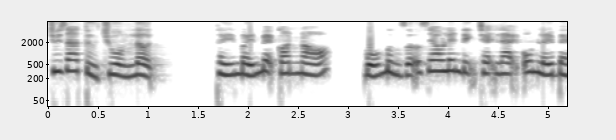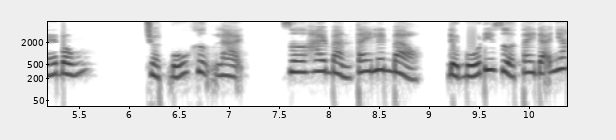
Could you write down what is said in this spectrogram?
chui ra từ chuồng lợn. Thấy mấy mẹ con nó, bố mừng rỡ reo lên định chạy lại ôm lấy bé bóng. Chợt bố khựng lại, giơ hai bàn tay lên bảo, để bố đi rửa tay đã nhé.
